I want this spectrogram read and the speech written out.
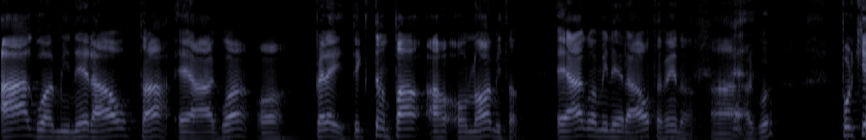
água mineral, tá? É água, ó. Peraí, tem que tampar a- o nome, então. É água mineral, tá vendo? A água. Porque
